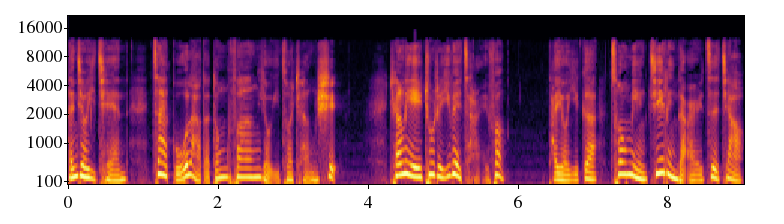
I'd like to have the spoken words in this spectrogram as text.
很久以前，在古老的东方有一座城市，城里住着一位裁缝，他有一个聪明机灵的儿子叫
